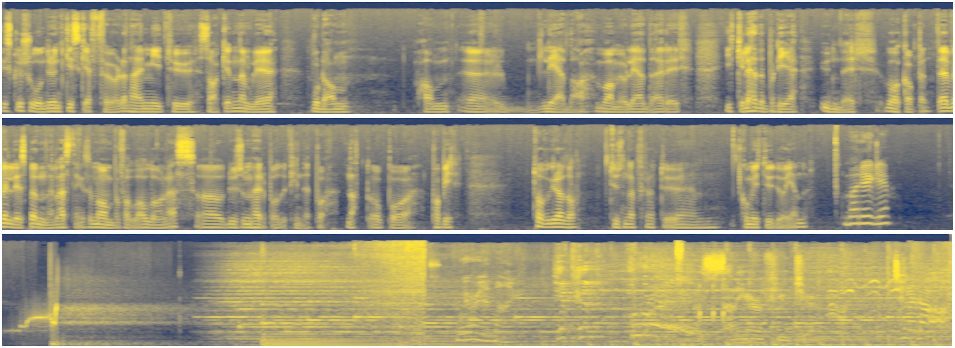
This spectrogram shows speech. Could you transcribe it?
diskusjonen rundt Giske før denne metoo-saken, nemlig hvordan han eh, leda, var med å lede, eller ikke lede partiet, under valgkampen. Det er veldig spennende lesning som jeg anbefaler alle å lese. Og du som hører på, du finner det på nett og på papir. Tove Gravdal, tusen takk for at du eh, kom i studio igjen, du. Bare hyggelig. Where am I? Hip hip hooray! a sunnier future. Turn it off.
